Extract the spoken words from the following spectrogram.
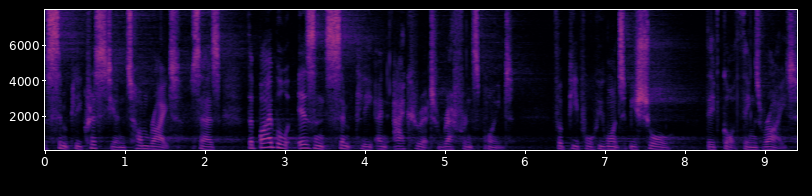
Simply Christian, Tom Wright says the Bible isn't simply an accurate reference point for people who want to be sure they've got things right.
